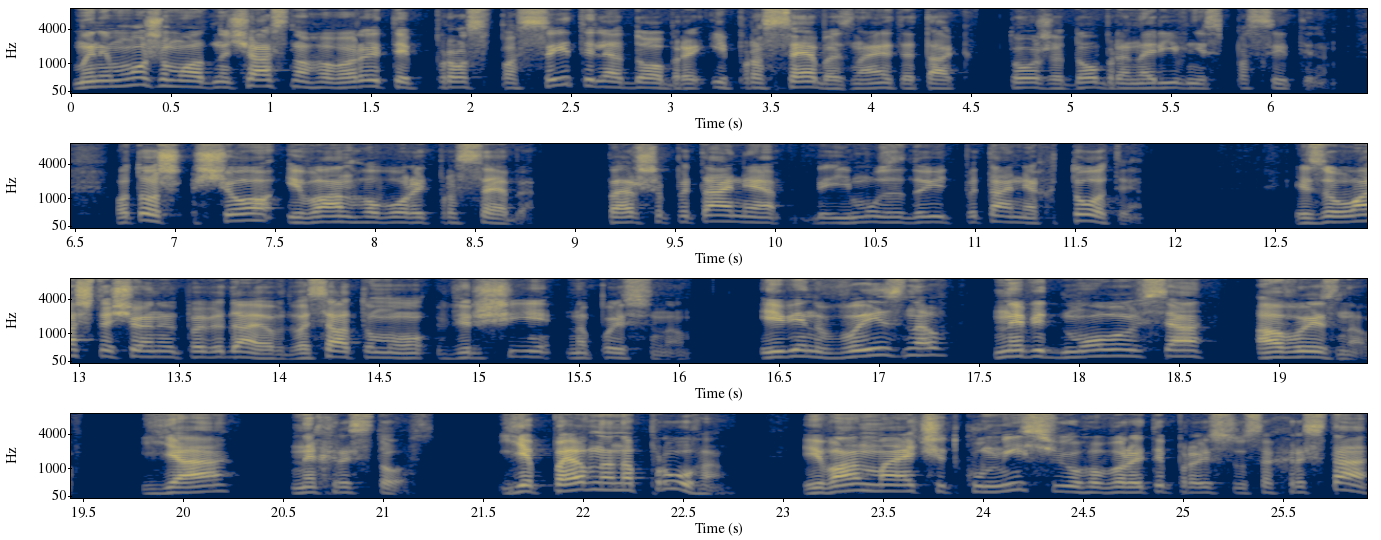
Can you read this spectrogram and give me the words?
Ми не можемо одночасно говорити про Спасителя добре і про себе, знаєте, так, теж добре на рівні з Спасителем. Отож, що Іван говорить про себе? Перше питання, йому задають питання, хто ти? І зауважте, що він відповідає, в 20-му вірші написано: І він визнав, не відмовився, а визнав: Я не Христос. Є певна напруга. Іван має чітку місію говорити про Ісуса Христа,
